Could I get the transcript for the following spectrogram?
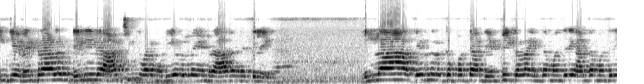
இங்கே வென்றாலும் டெல்லியில ஆட்சிக்கு வர முடியவில்லை என்ற ஆதங்கத்திலே. எல்லா தேர்ந்தெடுக்கப்பட்ட அந்த எம்பிக்கெல்லாம் இந்த மந்திரி அந்த மந்திரி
